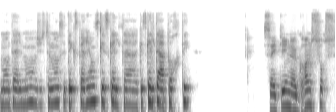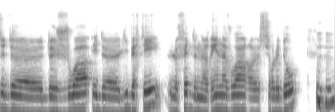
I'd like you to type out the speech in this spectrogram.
mentalement, justement, cette expérience Qu'est-ce qu'elle t'a qu'est-ce qu'elle t'a apporté? Ça a été une grande source de, joie et de liberté, le fait de ne rien avoir sur le dos, mmh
